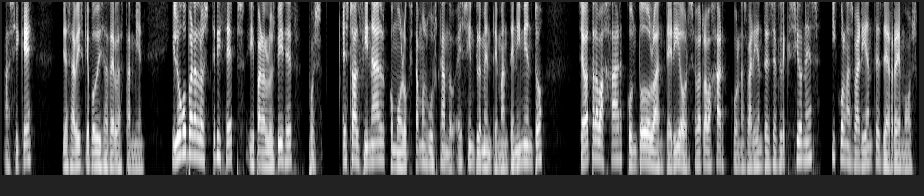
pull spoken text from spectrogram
Así que ya sabéis que podéis hacerlas también. Y luego para los tríceps y para los bíceps, pues esto al final, como lo que estamos buscando es simplemente mantenimiento, se va a trabajar con todo lo anterior, se va a trabajar con las variantes de flexiones y con las variantes de remos.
